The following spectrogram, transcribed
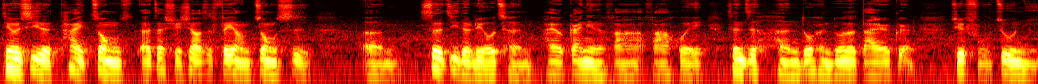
建筑系的太重呃，在学校是非常重视嗯设计的流程，还有概念的发发挥，甚至很多很多的 diagram 去辅助你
